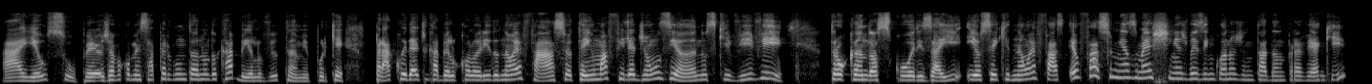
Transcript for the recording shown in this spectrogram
Ai, eu super. Eu já vou começar perguntando do cabelo, viu, Tami? Porque para cuidar de cabelo colorido não é fácil. Eu tenho uma filha de 11 anos que vive trocando as cores aí e eu sei que não é fácil. Eu faço minhas mechinhas de vez em quando, a gente não tá dando para ver aqui,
